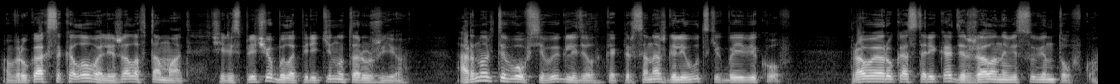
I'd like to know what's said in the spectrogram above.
В руках Соколова лежал автомат, через плечо было перекинуто ружье. Арнольд и вовсе выглядел, как персонаж голливудских боевиков – Правая рука старика держала на весу винтовку.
